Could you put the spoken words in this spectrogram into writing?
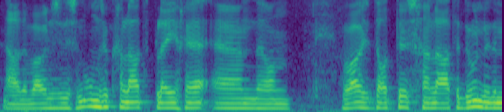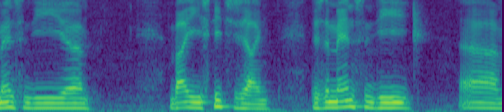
Nou, dan wouden ze dus een onderzoek gaan laten plegen en dan wouden ze dat dus gaan laten doen de mensen die bij justitie zijn. Dus de mensen die ehm,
